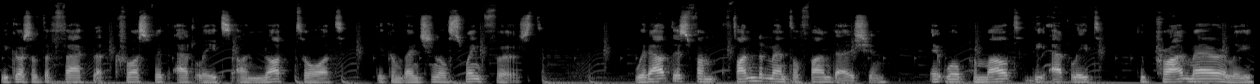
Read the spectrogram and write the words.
because of the fact that CrossFit athletes are not taught the conventional swing first. Without this fun- fundamental foundation, it will promote the athlete to primarily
